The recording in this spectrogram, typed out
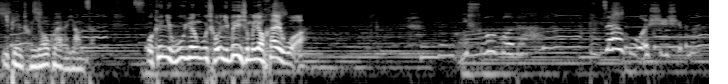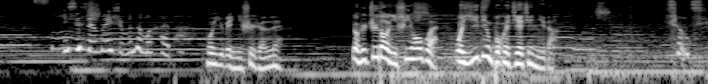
你变成妖怪的样子。我跟你无冤无仇，你为什么要害我？你说过的，不在乎我是什么？你现在为什么那么害怕？我以为你是人类，要是知道你是妖怪，我一定不会接近你的。生气？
